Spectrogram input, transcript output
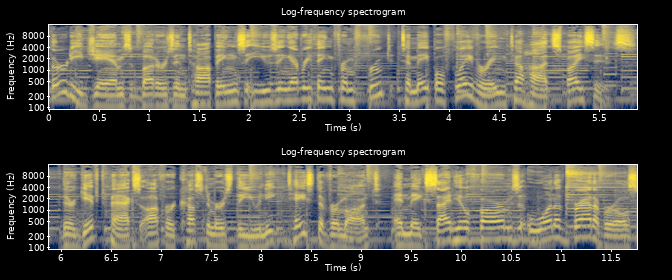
30 jams, butters, and toppings using everything from fruit to maple flavoring to hot spices. Their gift packs offer customers the unique taste of Vermont and make Sidehill Farms one of Brattleboro's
